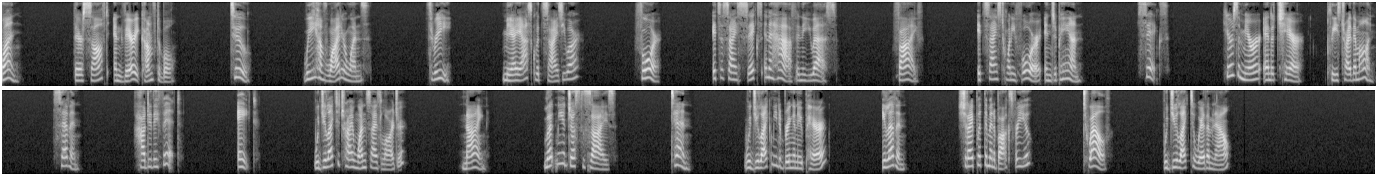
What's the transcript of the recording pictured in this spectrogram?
1. They're soft and very comfortable. 2. We have wider ones. 3. May I ask what size you are? 4. It's a size six and a half in the US. 5. It's size 24 in Japan. 6. Here's a mirror and a chair. Please try them on. 7. How do they fit? 8. Would you like to try one size larger? 9. Let me adjust the size. 10. Would you like me to bring a new pair? 11. Should I put them in a box for you? 12. Would you like to wear them now?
